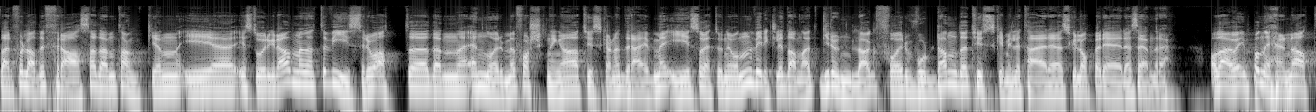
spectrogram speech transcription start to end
Derfor la de fra seg den tanken i, i, stor grad, men dette viser jo at eh, den enorme forskninga tyskerne dreiv med i Sovjetunionen, virkelig danna et grunnlag for hvordan det tyske militæret skulle operere senere. Og Det er jo imponerende at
